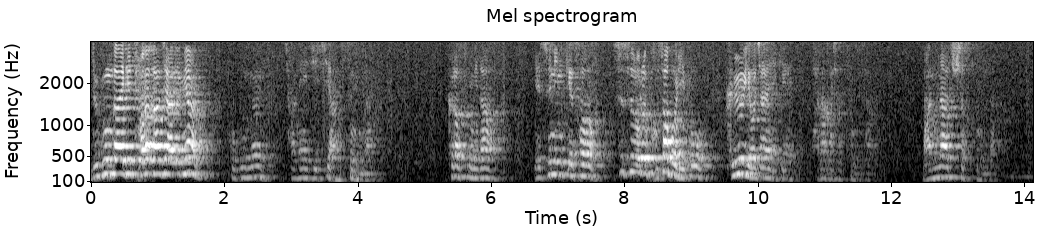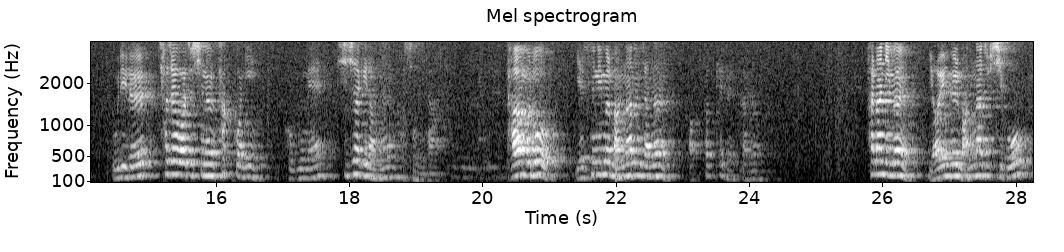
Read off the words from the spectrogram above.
누군가에게 다가가지 않으면 복음은 전해지지 않습니다. 그렇습니다. 예수님께서 스스로를 벗어버리고 그 여자에게 다가가셨습니다. 만나주셨습니다. 우리를 찾아와 주시는 사건이 복음의 시작이라는 것입니다. 다음으로 예수님을 만나는 자는 어떻게 될까요? 하나님은 여인을 만나 주시고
